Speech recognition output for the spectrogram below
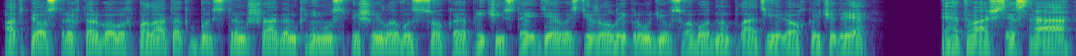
от пестрых торговых палаток быстрым шагом к нему спешила высокая плечистая дева с тяжелой грудью в свободном платье и легкой чедре. «Это ваша сестра?»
